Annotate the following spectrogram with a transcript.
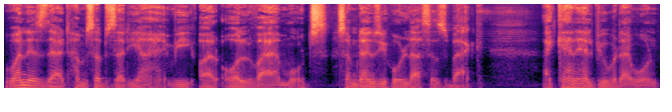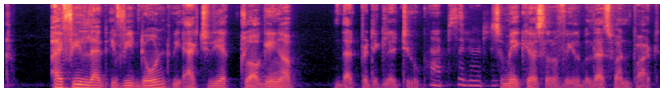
One is that hum sab zariya hai. We are all via modes. Sometimes we hold ourselves back. I can help you, but I won't. I feel that if we don't, we actually are clogging up that particular tube. Absolutely. So make yourself available. That's one part.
